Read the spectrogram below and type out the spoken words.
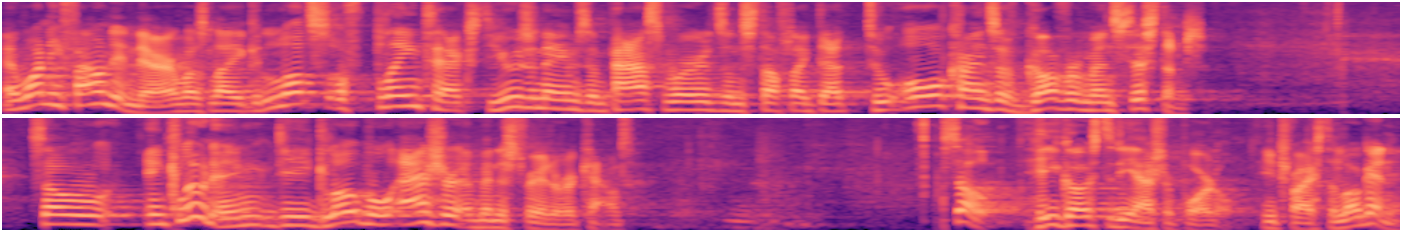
And what he found in there was like lots of plain text usernames and passwords and stuff like that to all kinds of government systems. So, including the global Azure administrator account. So, he goes to the Azure portal. He tries to log in.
